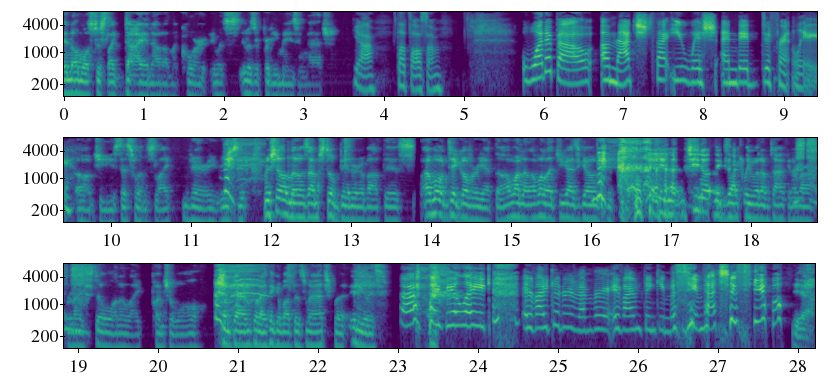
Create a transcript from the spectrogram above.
and almost just like dying out on the court it was it was a pretty amazing match Yeah, that's awesome. What about a match that you wish ended differently? oh geez this one's like very recent michelle knows i'm still bitter about this i won't take over yet though i want to i want to let you guys go. she, knows, she knows exactly what i'm talking about and i still want to like punch a wall sometimes when i think about this match but anyways I feel like if I can remember, if I'm thinking the same match as you, yeah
